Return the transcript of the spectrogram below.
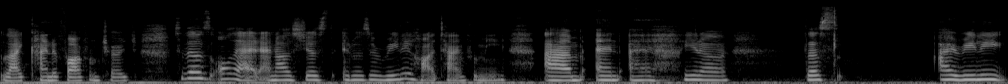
like kind of far from church. So there was all that and i was just it was a really hard time for me. Um and i you know this i really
